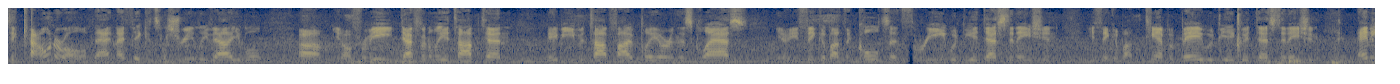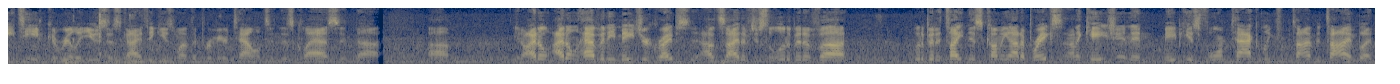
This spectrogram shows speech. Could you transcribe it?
to counter all of that, and I think it's extremely valuable. Um, you know, for me, definitely a top 10, maybe even top five player in this class. You know, you think about the Colts at three would be a destination. You think about Tampa Bay would be a good destination. Any team could really use this guy. I think he's one of the premier talents in this class, and uh, um, you know, I don't I don't have any major gripes outside of just a little bit of uh, a little bit of tightness coming out of breaks on occasion, and maybe his form tackling from time to time. But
